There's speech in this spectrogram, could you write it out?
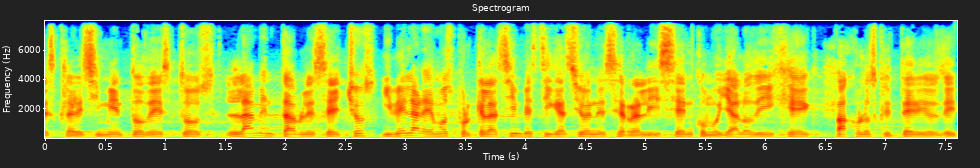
esclarecimiento de estos lamentables hechos y velaremos porque las investigaciones se realicen, como ya lo dije, bajo los criterios de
